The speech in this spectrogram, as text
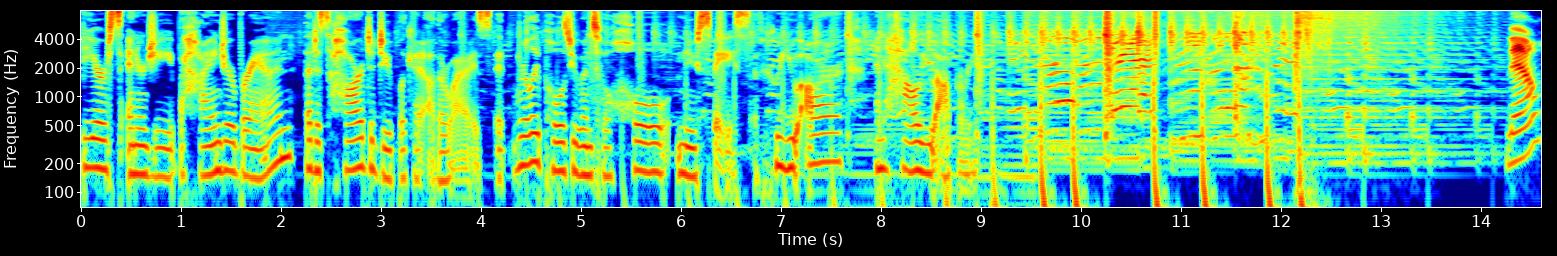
fierce energy behind your brand that is hard to duplicate otherwise. It really pulls you into a whole new space of who you are and how you operate. Now,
